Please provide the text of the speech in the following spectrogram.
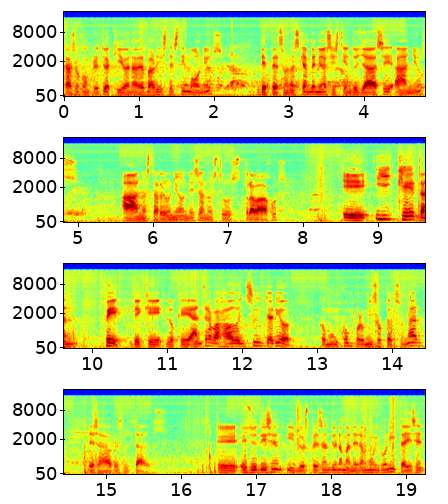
Caso concreto, aquí van a haber varios testimonios de personas que han venido asistiendo ya hace años a nuestras reuniones, a nuestros trabajos, eh, y que dan fe de que lo que han trabajado en su interior como un compromiso personal les ha dado resultados. Eh, ellos dicen, y lo expresan de una manera muy bonita, dicen,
